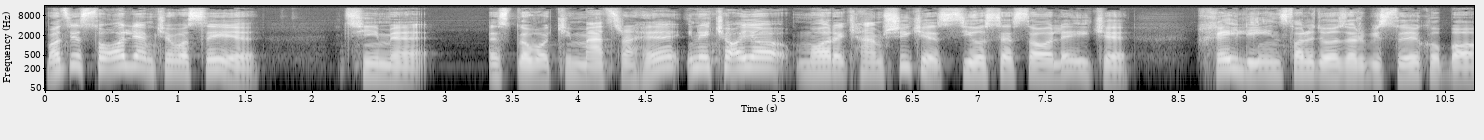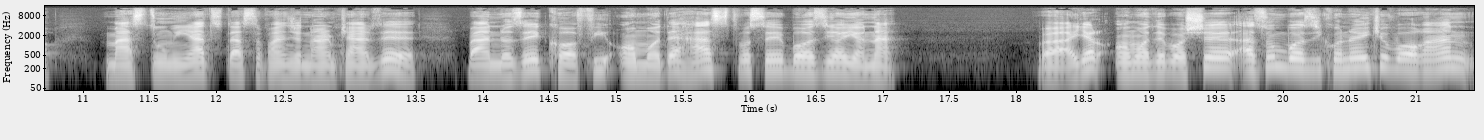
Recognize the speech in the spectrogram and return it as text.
باز یه سوالی هم که واسه تیم اسلواکی مطرحه اینه که آیا مارک همشی که 33 ساله ای که خیلی این سال 2021 رو با مصدومیت دست و پنجه نرم کرده به اندازه کافی آماده هست واسه بازی ها یا نه. و اگر آماده باشه از اون بازیکنایی که واقعا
